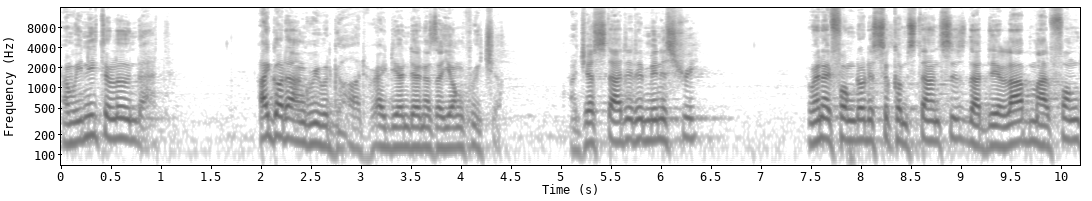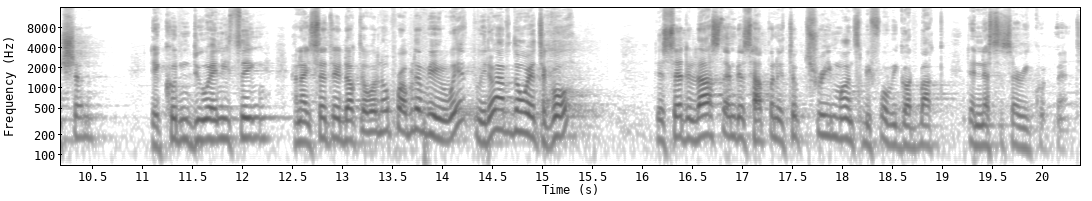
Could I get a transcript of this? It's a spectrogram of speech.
and we need to learn that. I got angry with God right there and then as a young preacher. I just started in ministry. When I found out the circumstances that the lab malfunctioned, they couldn't do anything. And I said to the doctor, Well, no problem, we'll wait. We don't have nowhere to go. They said the last time this happened, it took three months before we got back the necessary equipment.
